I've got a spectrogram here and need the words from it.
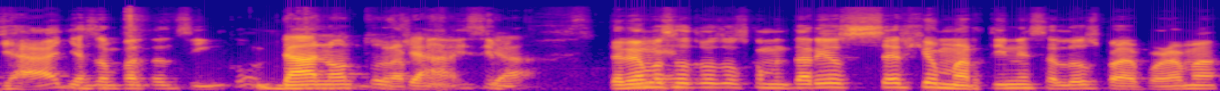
ya, ya son faltan cinco. Ya, no, pues ya. Tenemos Bien. otros dos comentarios. Sergio Martínez, saludos para el programa.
